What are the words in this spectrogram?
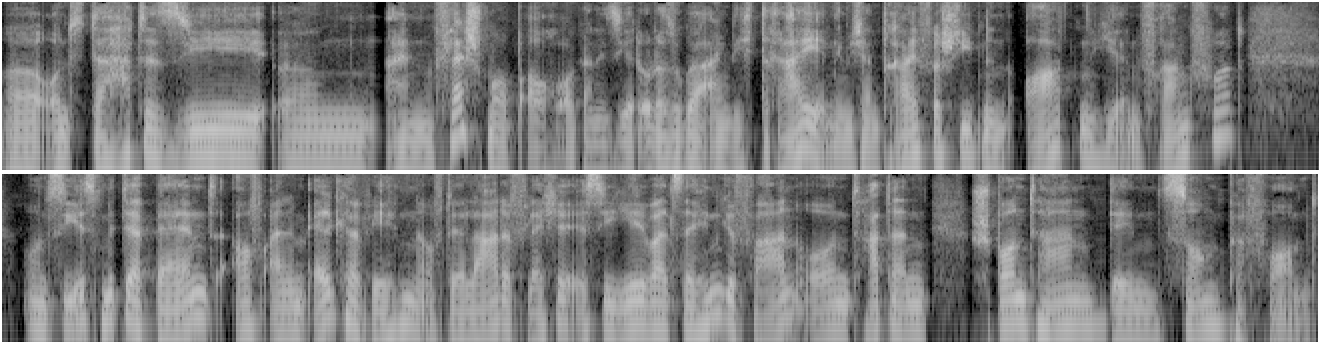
Äh, Und da hatte sie ähm, einen Flashmob auch organisiert oder sogar eigentlich drei, nämlich an drei verschiedenen Orten hier in Frankfurt. Und sie ist mit der Band auf einem LKW hin, auf der Ladefläche, ist sie jeweils dahin gefahren und hat dann spontan den Song performt.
